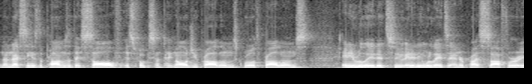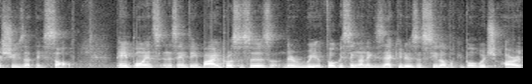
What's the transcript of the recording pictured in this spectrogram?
The next thing is the problems that they solve is focusing on technology problems, growth problems, any related to anything related to enterprise software issues that they solve pain points and the same thing buying processes. They're focusing on executives and c-level people which are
